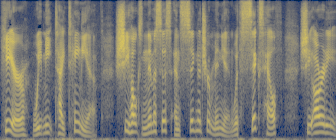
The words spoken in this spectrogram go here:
Here we meet Titania, She Hulk's nemesis and signature minion. With six health, she already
